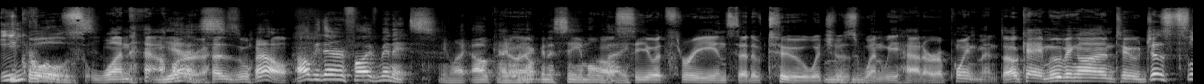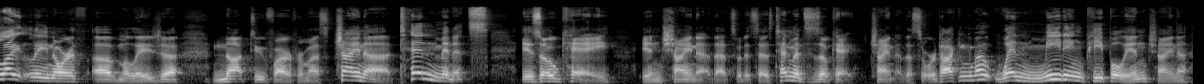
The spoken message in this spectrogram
equals, Equals. one hour Yes. as well. I'll be there in five minutes. You're like, okay, You're we're like, not going to see him all I'll day. see you at three instead of two, which is Mm-hmm. when we had our appointment. Okay, moving on to just slightly north of Malaysia, not too far from us, China. 10 minutes is okay in China. That's what it says. 10 minutes is okay. China. That's what we're talking about. When meeting people in China,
